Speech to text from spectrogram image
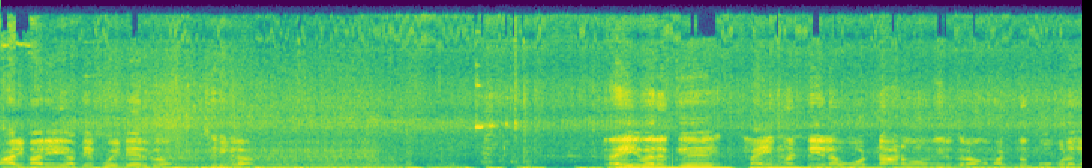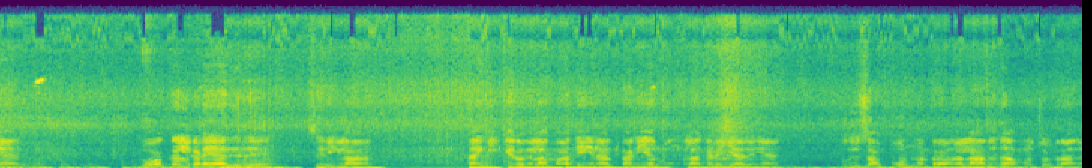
மாறி மாறி அப்படியே போயிட்டே இருக்கும். சரிங்களா? டிரைவருக்கு லைன் வண்டியெல்லாம் ஓட்டின அனுபவம் இருக்கிறவங்க மட்டும் கூப்பிடுங்க. லோக்கல் கிடையாது இது. சரிங்களா? தங்கிக்கிறதெல்லாம் பார்த்தீங்கன்னா தனியாக ரூம்லாம் கிடைக்காதுங்க. புதுசாக ஃபோன் பண்ணுறவங்கெல்லாம் அதுதான் சொல்கிறாங்க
